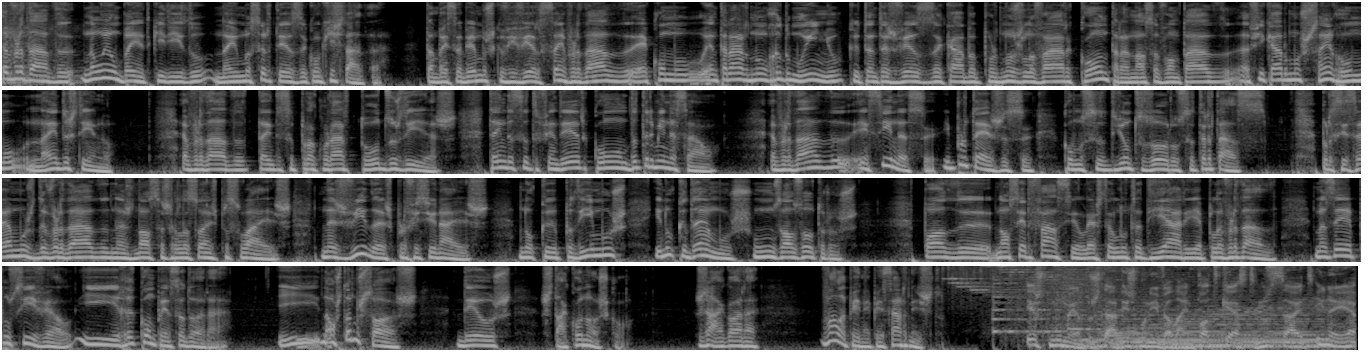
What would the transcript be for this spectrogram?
A verdade não é um bem adquirido nem uma certeza conquistada. Também sabemos que viver sem verdade é como entrar num redemoinho que tantas vezes acaba por nos levar contra a nossa vontade a ficarmos sem rumo nem destino. A verdade tem de se procurar todos os dias, tem de se defender com determinação. A verdade ensina-se e protege-se como se de um tesouro se tratasse. Precisamos de verdade nas nossas relações pessoais, nas vidas profissionais, no que pedimos e no que damos uns aos outros. Pode não ser fácil esta luta diária pela verdade, mas é possível e recompensadora. E não estamos sós. Deus está conosco. Já agora, vale a pena pensar nisto. Este momento está disponível em podcast no site e na app.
